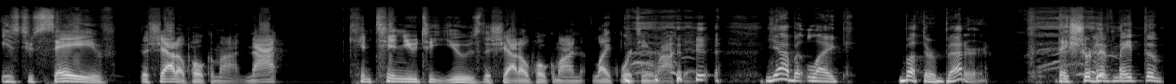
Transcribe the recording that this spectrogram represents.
is to save the shadow Pokemon, not continue to use the shadow Pokemon like we're Team Rocket. Yeah, but like, but they're better. they should have made the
